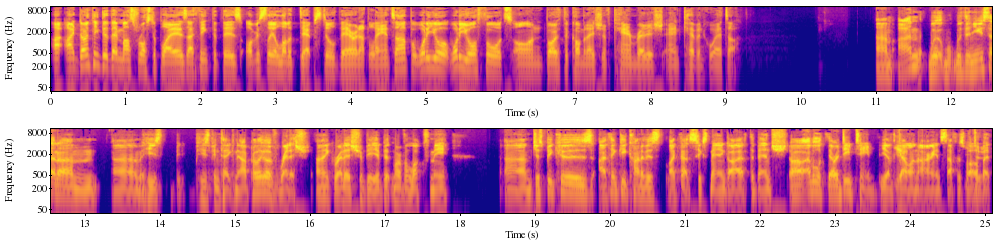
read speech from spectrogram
I, I don't think that they're must roster players. I think that there's obviously a lot of depth still there in Atlanta. But what are your what are your thoughts on both the combination of Cam Reddish and Kevin Huerter? Um, I'm with, with, the news that um um he's he's been taken out. I'd probably go with Reddish. I think Reddish should be a bit more of a lock for me. Um, just because I think he kind of is like that six man guy off the bench. Uh, look, they're a deep team. You have yeah. Gallinari and stuff as well, but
